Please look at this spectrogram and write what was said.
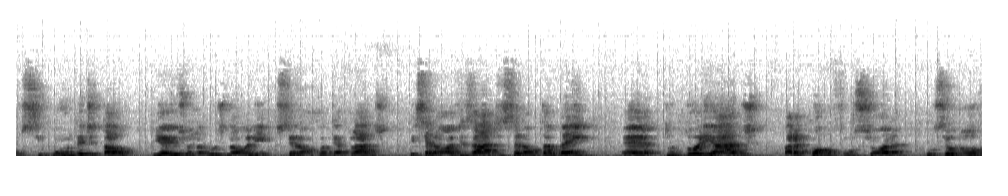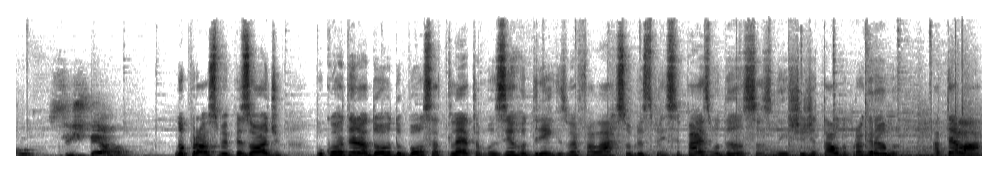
um segundo edital. E aí os, os não olímpicos serão contemplados. E serão avisados e serão também é, tutoriados para como funciona o seu novo sistema. No próximo episódio, o coordenador do Bolsa Atleta, Mozir Rodrigues, vai falar sobre as principais mudanças neste edital do programa. Até lá!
